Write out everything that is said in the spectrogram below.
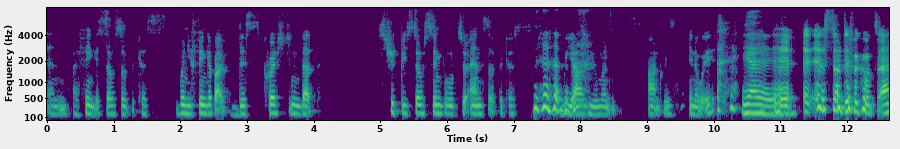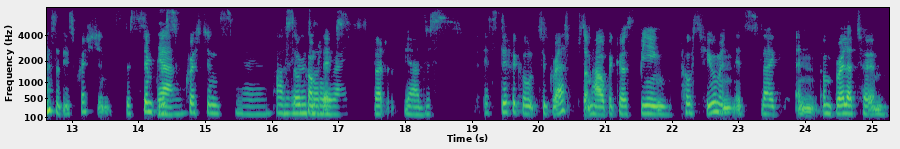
and i think it's also because when you think about this question that should be so simple to answer because we are human aren't we in a way yeah yeah, yeah. it, is so difficult to answer these questions the simplest yeah. questions yeah, yeah. are so complex totally right. but yeah just it's difficult to grasp somehow because being post-human it's like an umbrella term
